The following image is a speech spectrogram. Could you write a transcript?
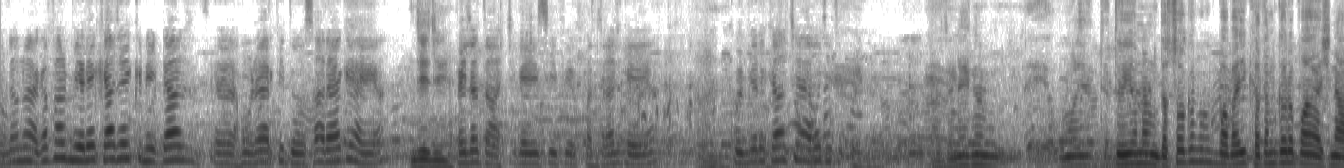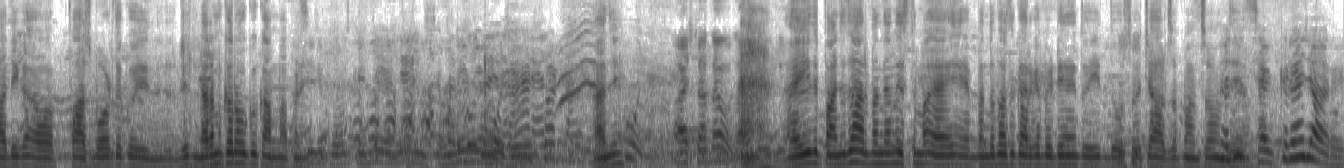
ਉਹਨਾਂ ਨੂੰ ਹੈਗਾ ਪਰ ਮੇਰੇ ਖਿਆਲ 'ਚ ਕੈਨੇਡਾ ਹੁਣ ਯਾਰ ਕੀ 2 ਸਾਲ ਰਹਿ ਕੇ ਆਏ ਆ। ਜੀ ਜੀ। ਪਹਿਲਾਂ 10 ਚ ਗਏ ਸੀ ਫਿਰ 15 ਚ ਗਏ ਆ। ਕੋਈ ਮੇਰੇ ਖਿਆਲ 'ਚ ਇਹੋ ਜਿਹੀ ਤਾਂ ਕੋਈ ਨਹੀਂ। ਉਹ ਤੇ ਤੁਸੀਂ ਉਹਨਾਂ ਨੂੰ ਦੱਸੋ ਕਿ ਬਾਬਾ ਜੀ ਖਤਮ ਕਰੋ ਸ਼ਨਾਖਤੀ ਦਾ ਉਹ ਪਾਸਪੋਰਟ ਤੇ ਕੋਈ ਨਰਮ ਕਰੋ ਕੋਈ ਕੰਮ ਆਪਣੇ। ਅਸੀਂ ਤੇ ਬਹੁਤ ਕਹਿੰਦੇ ਆ ਜੀ ਚਾਹੁੰਦੇ ਵੀ ਆ ਹੋ ਜੇ ਹਾਂਜੀ। ਆਸਤਾ ਤਾਂ ਹੋ ਸਕਦਾ ਅਸੀਂ ਤੇ 5000 ਬੰਦਿਆਂ ਦੇ ਇਸਤੇਮਾ- ਇਹ ਬੰਦੋਬਸਤ ਕਰਕੇ ਬੈਠੇ ਨੇ ਤੁਸੀਂ 200 400 500 ਹੁੰਦੇ ਹੋ ਸੈਂਕੜੇ ਜਾ ਰਹੇ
